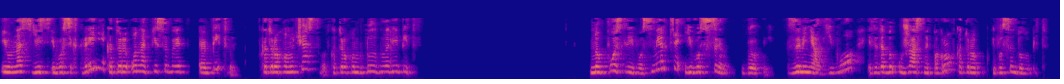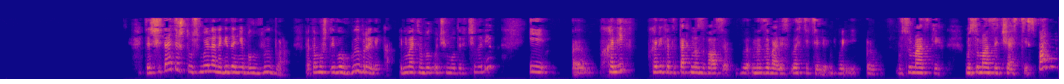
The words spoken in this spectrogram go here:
И у нас есть его стихотворения, которые он описывает э, битвы, в которых он участвовал, в которых он был в главе битв. Но после его смерти его сын был, заменял его, и тогда был ужасный погром, в котором его сын был убит. Теперь считайте, что у Шмуэля Нагида не был выбора, потому что его выбрали как. Понимаете, он был очень мудрый человек, и э, халиф, халиф это так назывался, назывались властители в, э, мусульманских, мусульманской части Испании,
